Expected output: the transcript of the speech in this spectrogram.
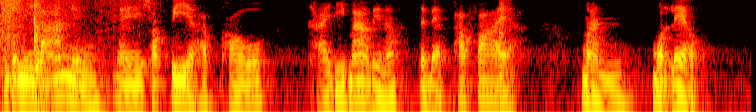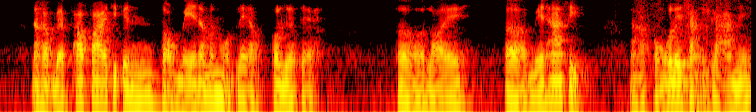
มันจะมีร้านหนึ่งในช้อปปีอะครับเขาขายดีมากเลยเนาะแต่แบบผ้าฝ้ายอะมันหมดแล้ว นะครับแบบผ้าฝ้ายที่เป็น 2 เมตรมันหมดแล้วก็เหลือแต่เออร้อยเออเมตรห้าสิบนะครับผมก็เลยสั่งอีกร้านหนึ่ง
